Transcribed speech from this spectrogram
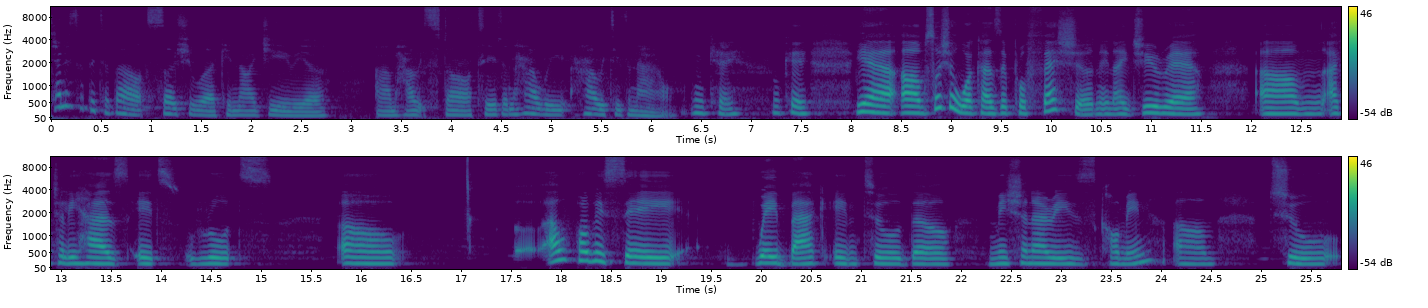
Tell us a bit about social work in Nigeria, um, how it started and how, we, how it is now. Okay, okay. Yeah, um, social work as a profession in Nigeria um, actually has its roots, uh, I would probably say way back into the missionaries coming um, to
